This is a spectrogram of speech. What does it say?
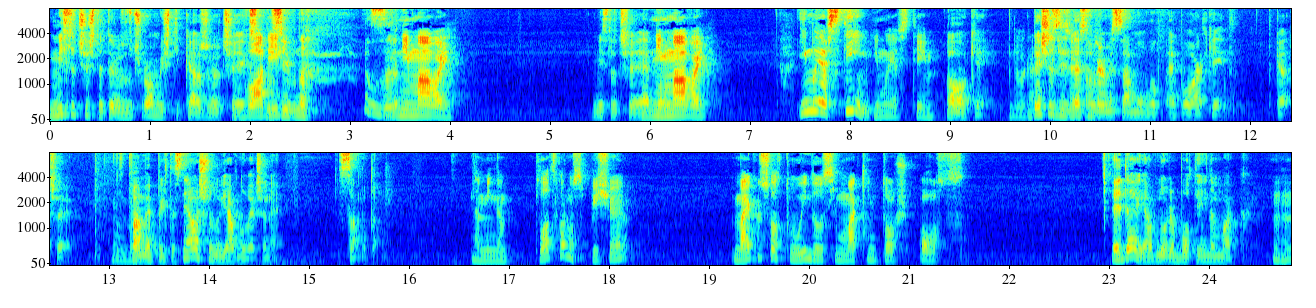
Мисля, че ще те разочаровам и ще ти кажа, че е Влади. ексклюзивна. За... Внимавай! Мисля, че е. Apple. Внимавай! Има я в Steam. Има я в Steam. О, окей. Добре. Беше за И известно след време само в Apple Arcade. Така че това ме притесняваше, но явно вече не. Само там. Ами на платформа се пише Microsoft Windows и Macintosh OS. Е, да, явно работи и на Mac. Мгм.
